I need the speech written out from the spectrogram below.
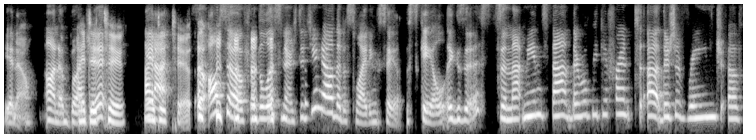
you know, on a budget. I did too. I did too. so, also for the listeners, did you know that a sliding scale exists? And that means that there will be different, uh, there's a range of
